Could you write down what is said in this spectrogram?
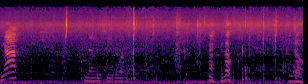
nha. Là lì xì đâu bạn này thấy không thấy rồi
